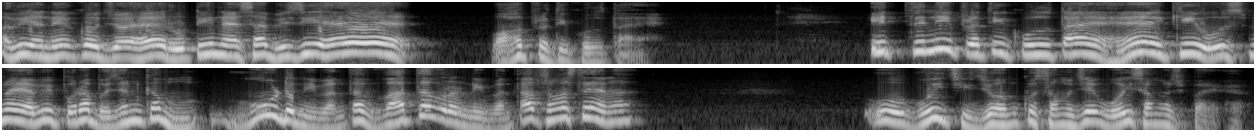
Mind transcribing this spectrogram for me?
अभी अनेकों जो है रूटीन ऐसा बिज़ी है। बहुत प्रतिकूलता है। इतनी प्रतिकूलताएँ हैं कि उसमें अभी पूरा भजन का मूड नहीं बनता, वातावरण नहीं बनता। आप समझते हैं ना? वो वही चीज़ जो हमको समझे, वही समझ पाएगा।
